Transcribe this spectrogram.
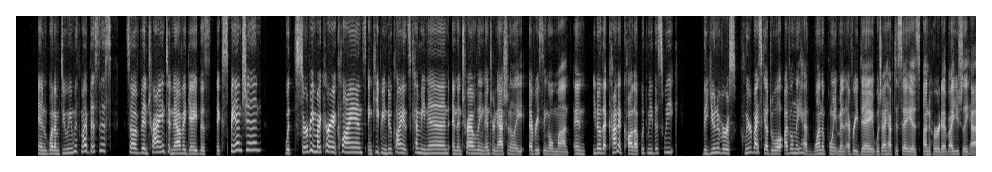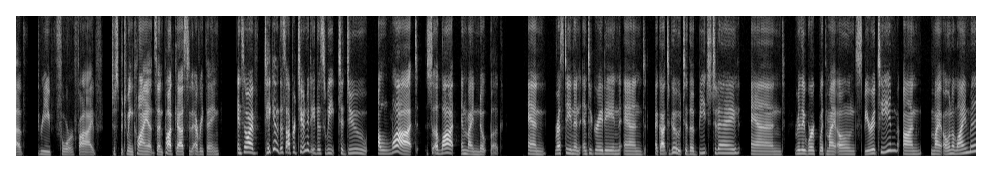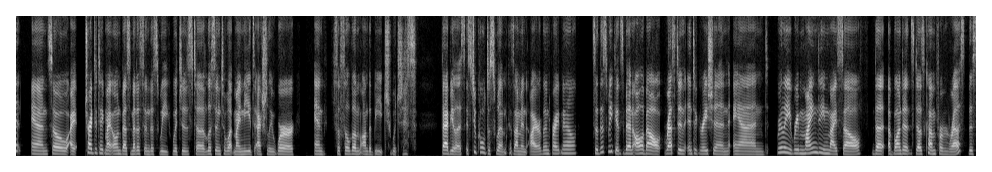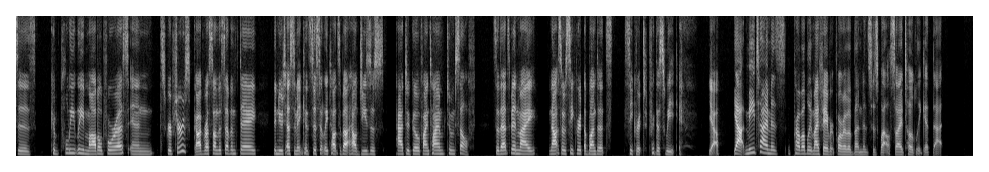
in what I'm doing with my business. So I've been trying to navigate this expansion with serving my current clients and keeping new clients coming in and then traveling internationally every single month. And, you know, that kind of caught up with me this week the universe cleared my schedule. I've only had one appointment every day, which I have to say is unheard of. I usually have three, four, five just between clients and podcasts and everything. And so I've taken this opportunity this week to do a lot, a lot in my notebook and resting and integrating. And I got to go to the beach today and really work with my own spirit team on my own alignment and so I tried to take my own best medicine this week, which is to listen to what my needs actually were and fulfill them on the beach, which is fabulous. It's too cold to swim because I'm in Ireland right now. So this week it's been all about rest and integration and really reminding myself that abundance does come from rest. This is completely modeled for us in scriptures. God rests on the seventh day. The New Testament consistently talks about how Jesus had to go find time to himself. So that's been my not so secret abundance secret for this week. yeah. Yeah. Me time is probably my favorite form of abundance as well. So I totally get that.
